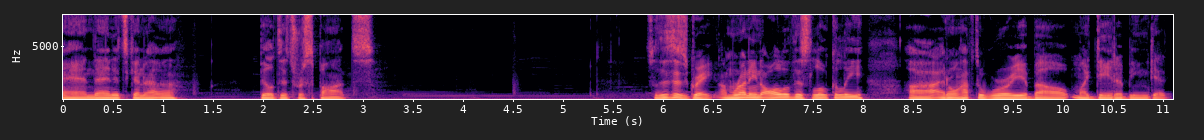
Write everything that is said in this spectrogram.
And then it's to build its response. So this is great. I'm running all of this locally. Uh, I don't have to worry about my data being get.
